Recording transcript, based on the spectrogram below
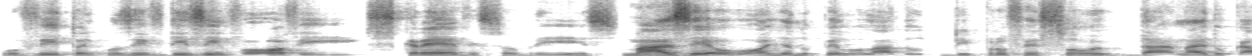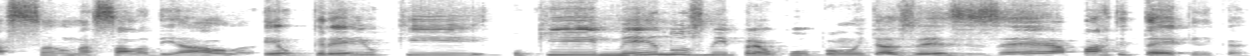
o Vitor, inclusive, desenvolve e escreve sobre isso. Mas eu, olhando pelo lado de professor da, na educação, na sala de aula, eu creio que o que menos me preocupa muitas vezes é a parte técnica.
